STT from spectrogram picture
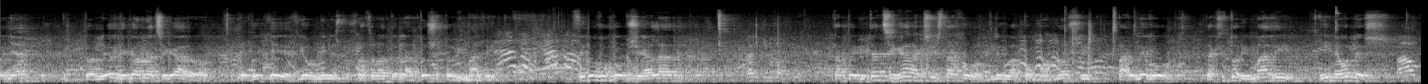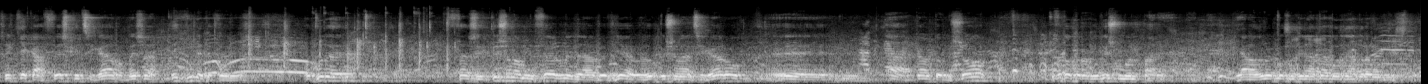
χρόνια το λέω και κάνω ένα τσιγάρο. Εδώ και δύο μήνες προσπαθώ να το ελαττώσω το ρημάδι. Δεν το έχω κόψει, αλλά τα περιτά τσιγάρα ξέρεις τα έχω λίγο απομονώσει, παλεύω. Εντάξει το ρημάδι είναι όλες και καφές και τσιγάρο μέσα, δεν γίνεται χωρίς. Οπότε θα ζητήσω να μου φέρουν τα παιδιά εδώ πίσω ένα τσιγάρο. Ε, α, κάνω το μισό και θα το τραγουδήσουμε όλοι πάρε. Για να δούμε πόσο δυνατά μπορείτε να τραγουδήσετε.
